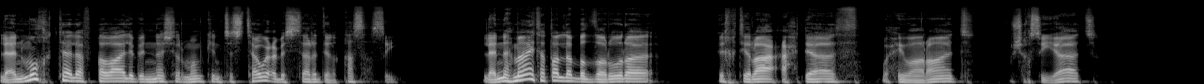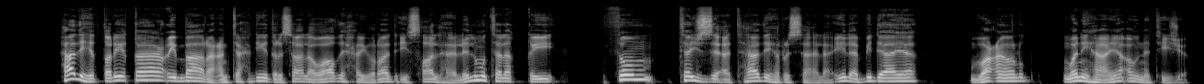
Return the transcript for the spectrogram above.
لأن مختلف قوالب النشر ممكن تستوعب السرد القصصي لأنه ما يتطلب بالضرورة اختراع أحداث وحوارات وشخصيات هذه الطريقة عبارة عن تحديد رسالة واضحة يراد إيصالها للمتلقي ثم تجزئة هذه الرسالة إلى بداية وعرض ونهاية أو نتيجة.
